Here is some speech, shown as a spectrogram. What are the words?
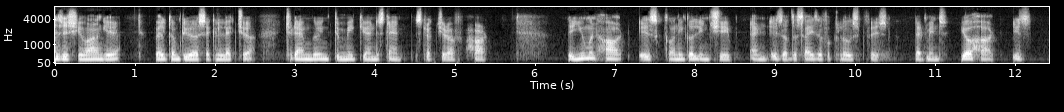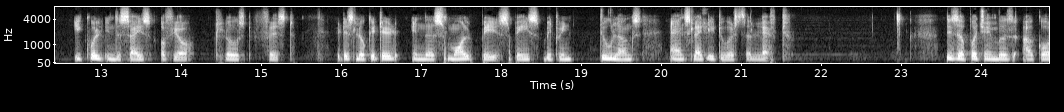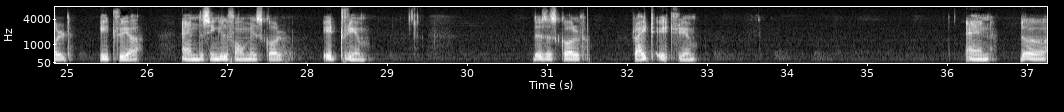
this is Shivang here. Welcome to your second lecture. Today I'm going to make you understand the structure of heart. The human heart is conical in shape and is of the size of a closed fist. That means your heart is equal in the size of your closed fist. It is located in the small space between two lungs and slightly towards the left. These upper chambers are called atria and the single form is called atrium this is called right atrium. And the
